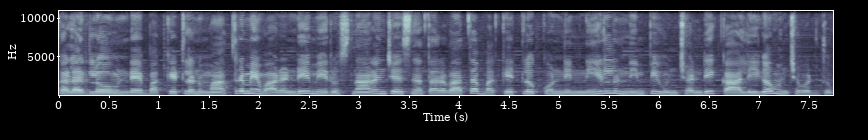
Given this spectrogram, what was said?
కలర్లో ఉండే బకెట్లను మాత్రమే వాడండి. మీరు స్నానం చేసిన తర్వాత బకెట్లో కొన్ని నీళ్ళు నింపి ఉంచండి. ఖాళీగా ఉంచవద్దు.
